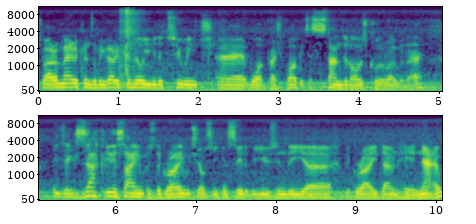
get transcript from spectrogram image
So our Americans will be very familiar with the two inch uh, white pressure pipe. It's a standardised colour over there. It's exactly the same as the grey, which obviously you can see that we're using the, uh, the grey down here now.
